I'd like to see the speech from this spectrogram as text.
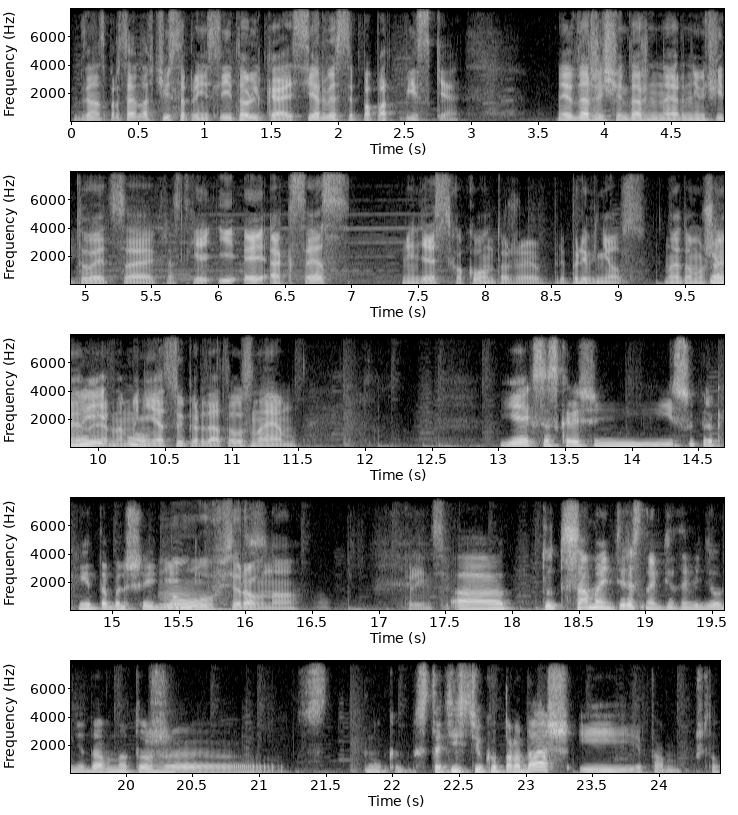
12% чисто принесли только сервисы по подписке. Это даже еще даже, наверное, не учитывается как раз таки EA Access. Мне интересно, сколько он тоже при привнес. Но это уже, ну, наверное, ну, мы не от супер дата узнаем. EA Access, скорее всего, не супер какие-то большие деньги. Ну, все равно. В принципе. А, тут самое интересное, где-то видел недавно тоже ну, как бы статистику продаж и там, что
